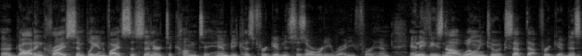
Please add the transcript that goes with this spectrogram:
uh, God in Christ simply invites the sinner to come to Him because forgiveness is already ready for him. And if he's not willing to accept that forgiveness,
